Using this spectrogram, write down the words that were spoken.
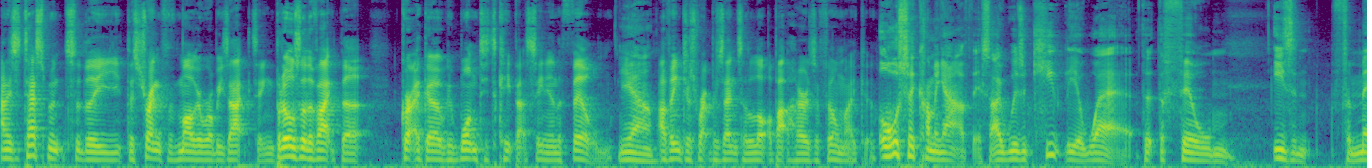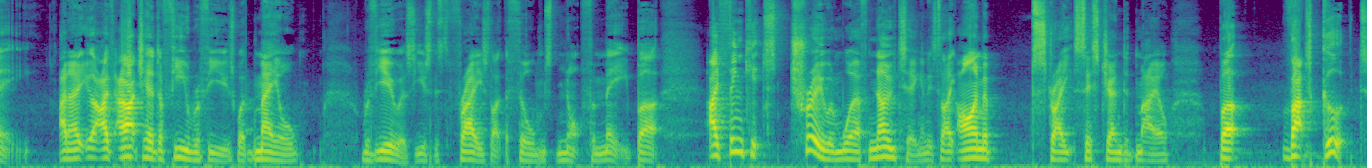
and it's a testament to the the strength of Margot Robbie's acting, but also the fact that. Greta Gerwig wanted to keep that scene in the film. Yeah. I think just represents a lot about her as a filmmaker. Also, coming out of this, I was acutely aware that the film isn't for me. And I, I've actually had a few reviews where male reviewers use this phrase like the film's not for me. But I think it's true and worth noting. And it's like, I'm a straight, cisgendered male, but that's good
